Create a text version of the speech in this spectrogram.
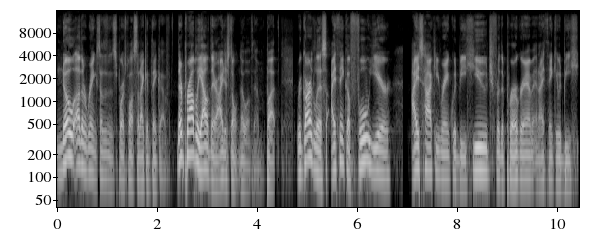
no other rinks other than Sports Plus that I can think of. They're probably out there, I just don't know of them. But regardless, I think a full year ice hockey rink would be huge for the program and I think it would be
